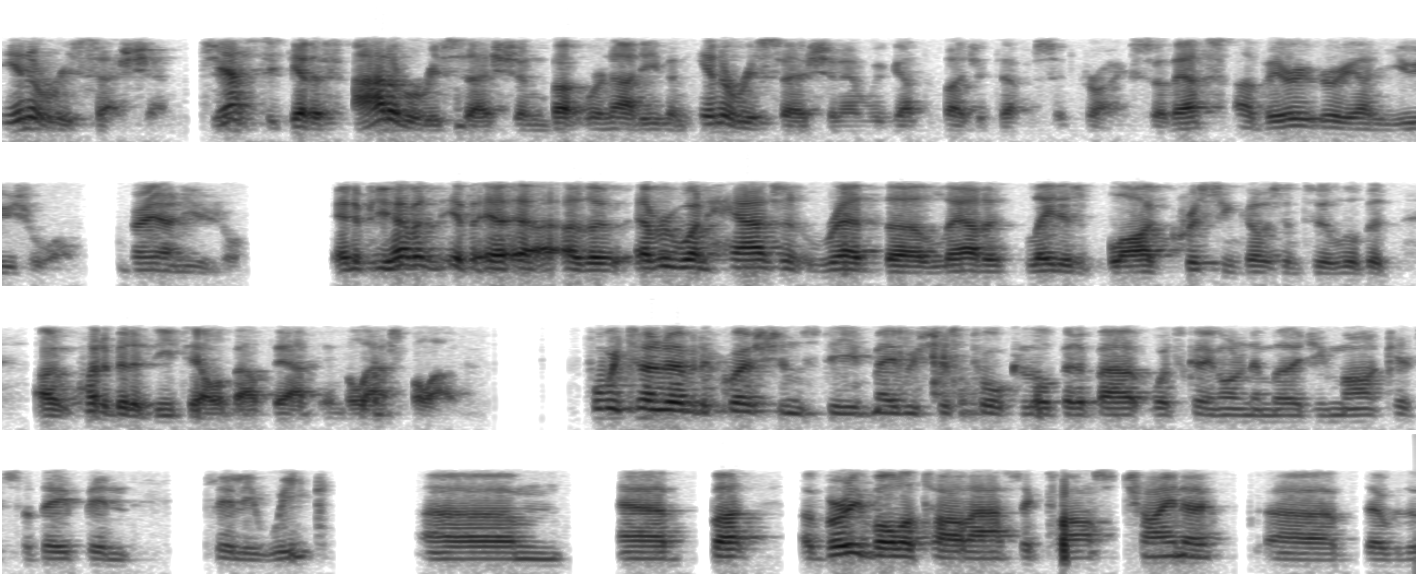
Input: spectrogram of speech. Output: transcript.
in a recession. Yes. To get us out of a recession, but we're not even in a recession, and we've got the budget deficit growing. So that's very, very unusual. Very unusual. And if uh, uh, everyone hasn't read the latest blog, Christian goes into a little bit, quite a bit of detail about that in the last blog. Before we turn it over to questions, Steve, maybe we should just talk a little bit about what's going on in emerging markets. So they've been clearly weak, um, uh, but a very volatile asset class. China, uh, there was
